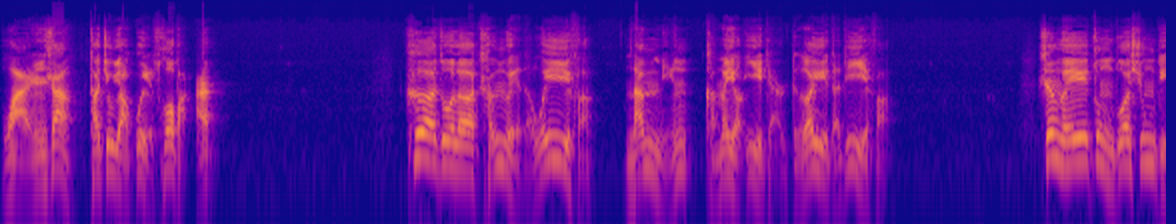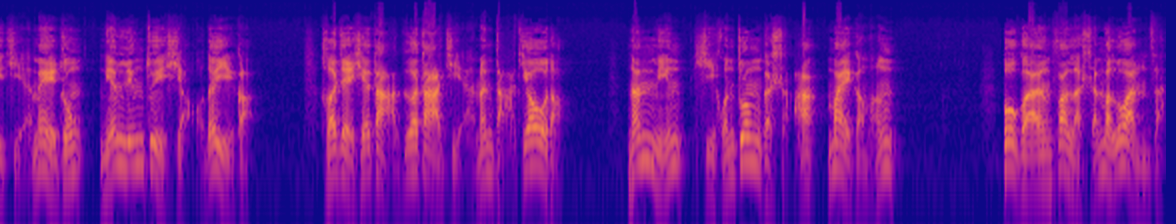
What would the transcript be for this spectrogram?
晚上他就要跪搓板儿。克住了陈伟的威风。南明可没有一点得意的地方。身为众多兄弟姐妹中年龄最小的一个，和这些大哥大姐们打交道，南明喜欢装个傻，卖个萌。不管犯了什么乱子，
